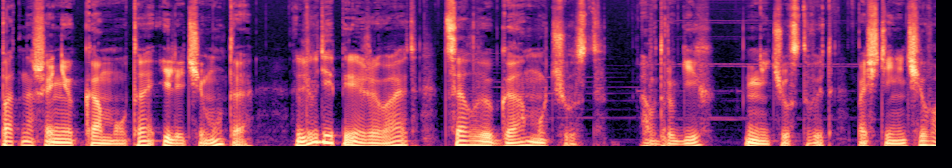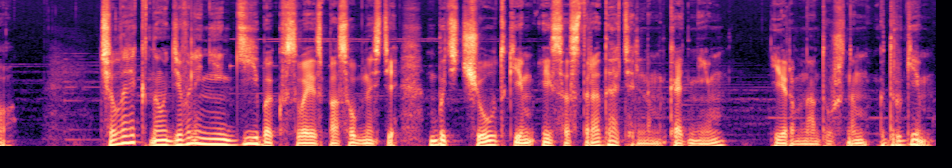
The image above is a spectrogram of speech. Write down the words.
по отношению к кому-то или чему-то люди переживают целую гамму чувств, а в других не чувствуют почти ничего – Человек на удивление гибок в своей способности быть чутким и сострадательным к одним и равнодушным к другим.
